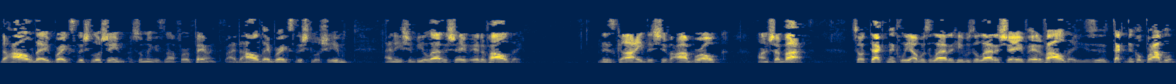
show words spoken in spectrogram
the holiday breaks the shloshim, assuming it's not for a parent, right? The holiday breaks the shloshim, and he should be allowed to shave erev holiday. This guy, the shiva broke on Shabbat. So technically, I was allowed. To, he was allowed to shave erev holiday. It's a technical problem.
